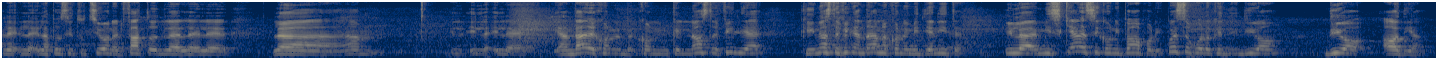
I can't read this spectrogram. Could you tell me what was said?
le, le, la prostituzione, il fatto, le, le, la, um, il, il, andare con, con che, i nostri figli, che i nostri figli andranno con le midianite, il mischiarsi con i popoli, questo è quello che Dio, Dio odia.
